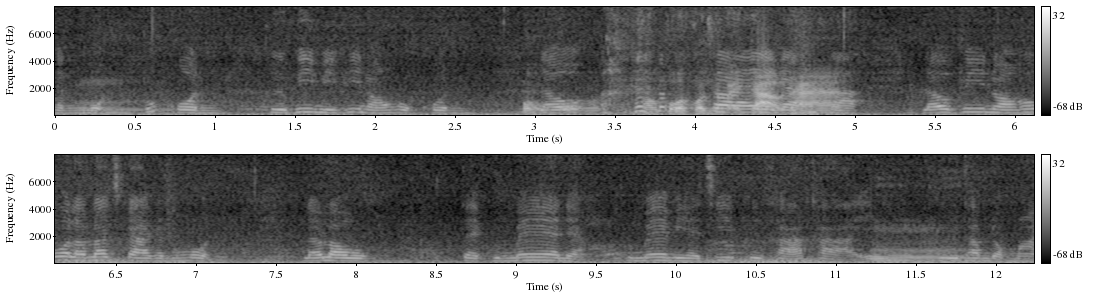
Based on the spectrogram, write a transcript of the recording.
กันหมดอืม ทุกคนคือพี่มีพี่น้องหกคน โอ้โหแล้วครอบครัวคนสมัยเก่านะใช่ฮะค่แล้วพี่น้องเขาก็รับราชการกันทั้งหมด แล้วเราแต่คุณแม่เนี่ยคุณแม่มีอาชีพคือค้าขาย อืม คือทำดอกไม้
